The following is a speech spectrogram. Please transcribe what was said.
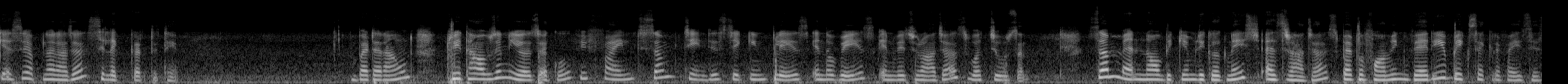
कैसे अपना राजा सिलेक्ट करते थे? But but around 3000 years ago we find some changes taking place in the ways in which rajas were chosen. Some men now became recognized as rajas by performing very big sacrifices.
